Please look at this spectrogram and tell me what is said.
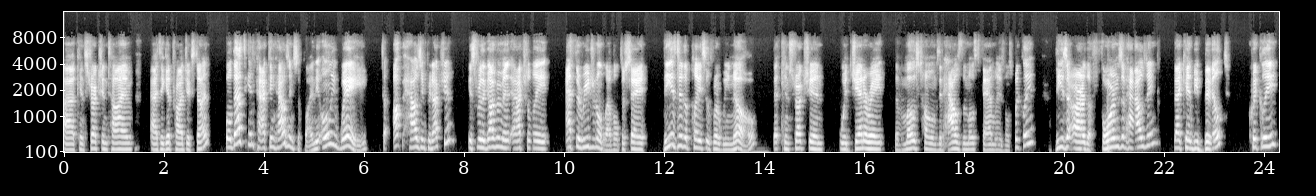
uh, construction time uh, to get projects done. Well, that's impacting housing supply. And the only way to up housing production is for the government actually at the regional level to say, these are the places where we know that construction would generate the most homes and house the most families most quickly. These are the forms of housing that can be built quickly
